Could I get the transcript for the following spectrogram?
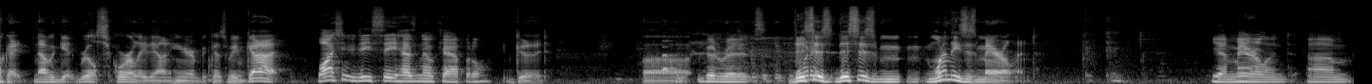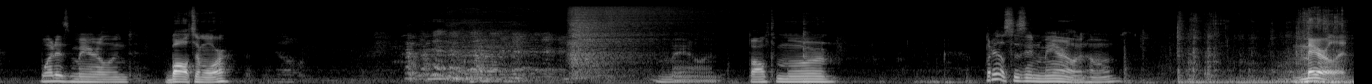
Okay, now we get real squirrely down here because we've got Washington D.C. has no capital. good. Good riddance. This is this is m- one of these is Maryland, Yeah, Maryland. Um, what is Maryland? Baltimore, Maryland. Baltimore. What else is in Maryland, Holmes? Maryland.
